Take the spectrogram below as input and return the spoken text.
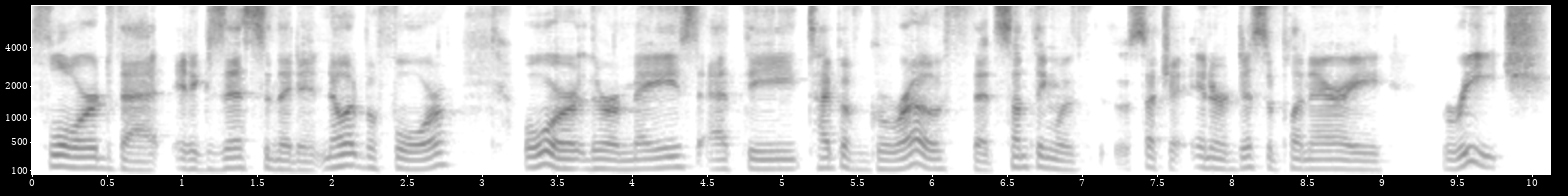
floored that it exists and they didn't know it before, or they're amazed at the type of growth that something with such an interdisciplinary reach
